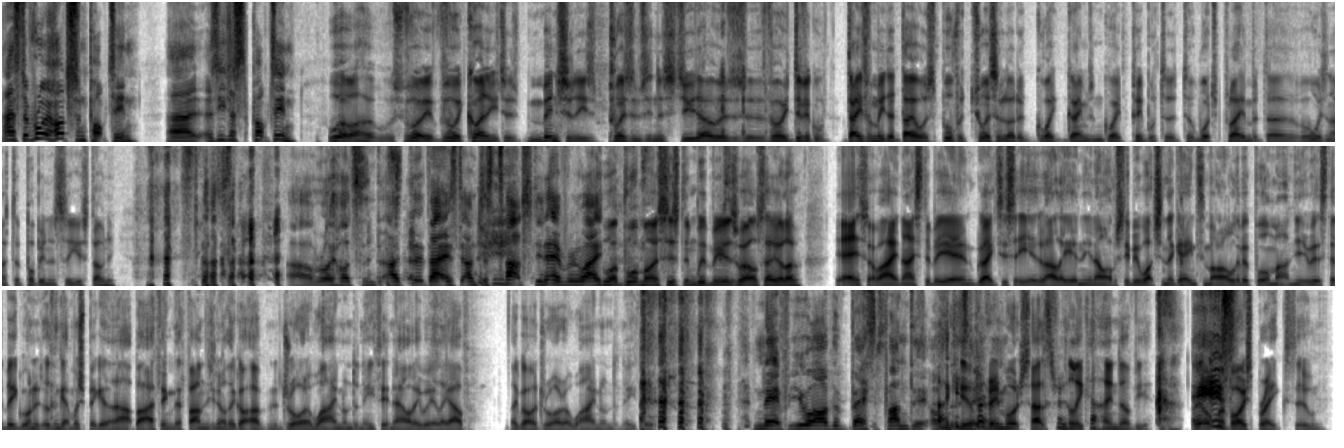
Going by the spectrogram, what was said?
As the Roy Hodgson popped in. Uh, has he just popped in? Well, uh, it was very, very kind of you to mention his presence in the studio. It was a very difficult day for me today. I was spoiled for choice. A lot of great games and great people to, to watch playing, but uh, always nice to pop in and see you, Stoney. oh, Roy Hodgson. I, that is, I'm just touched in every way. Well, I brought my assistant with me as well. Say hello. Yeah, so all right. Nice to be here and great to see you as well, Ian. You know, obviously be watching the game tomorrow, Liverpool Man U. It's the big one. It doesn't get much bigger than that. But I think the fans, you know, they've got a drawer of wine underneath it now. They really have. They've got a drawer of wine underneath it. Nev, you are the best pundit on Thank you TV. very much. That's really kind of you. I It hope is- my voice breaks soon.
